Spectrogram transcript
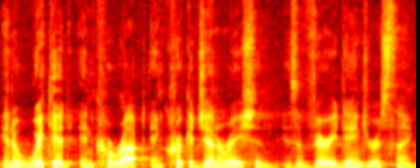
in a wicked and corrupt and crooked generation is a very dangerous thing.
